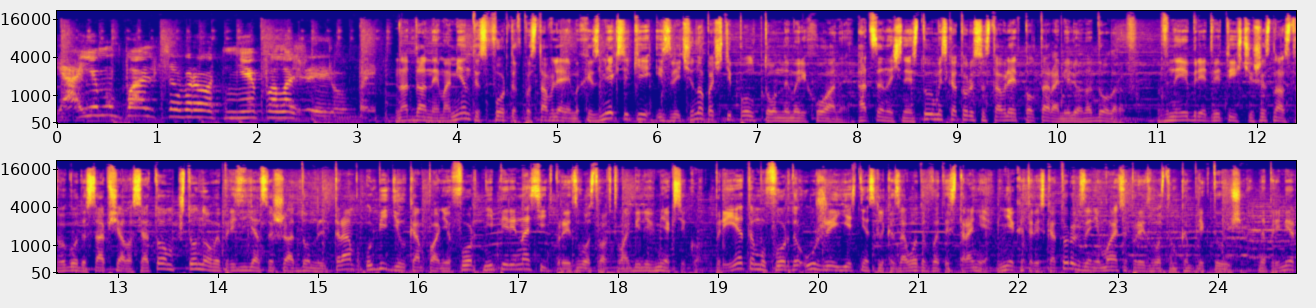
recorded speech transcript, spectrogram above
Я ему пальца в рот не положил бы. На данный момент из фордов, поставляемых из Мексики, извлечено почти полтонны марихуаны, оценочная стоимость которой составляет полтора миллиона долларов. В ноябре 2016 года сообщалось о том, что новый президент США Дональд Трамп убедил компанию Ford не переносить производство автомобилей в Мексику. При этом у Форда уже есть несколько заводов в этой стране, некоторые из которых занимаются производством комплектующих, например,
